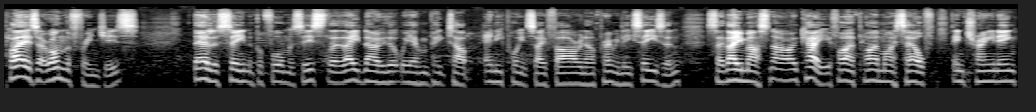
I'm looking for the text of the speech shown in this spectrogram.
players that are on the fringes they'll have seen the performances, so they know that we haven't picked up any points so far in our Premier League season. So they must know, okay, if I apply myself in training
